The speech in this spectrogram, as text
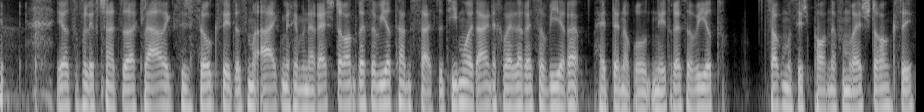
ja, also vielleicht schnell zur Erklärung. Es ist so gesehen, dass wir eigentlich in einem Restaurant reserviert haben. Das heisst, der Timo hat eigentlich reservieren, hat dann aber nicht reserviert sagen wir, es war die Panne vom Restaurant. Gewesen.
